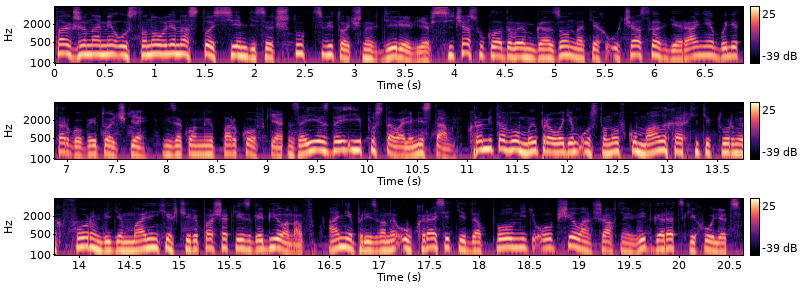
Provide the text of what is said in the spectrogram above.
Также нами установлено 170 штук цветочных деревьев. Сейчас укладываем газон на тех участках, где ранее были торговые точки, незаконные парковки, заезды и пустовали места. Кроме того, мы проводим установку малых архитектурных форм в виде маленьких черепашек из габионов. Они призваны украсить и дополнить общий ландшафтный вид городских улиц.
